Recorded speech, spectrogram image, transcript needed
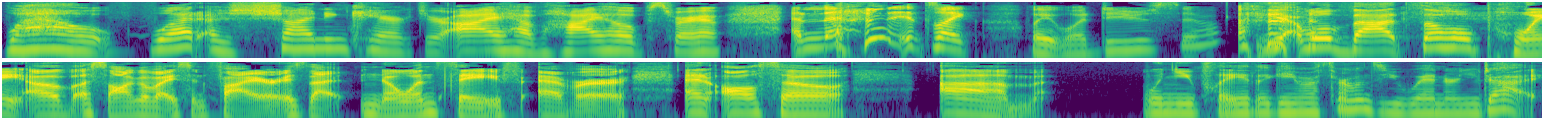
wow, what a shining character. I have high hopes for him. And then it's like, wait, what do you say? yeah, well, that's the whole point of a Song of Ice and Fire is that no one's safe ever, and also, um, when you play the Game of Thrones, you win or you die.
